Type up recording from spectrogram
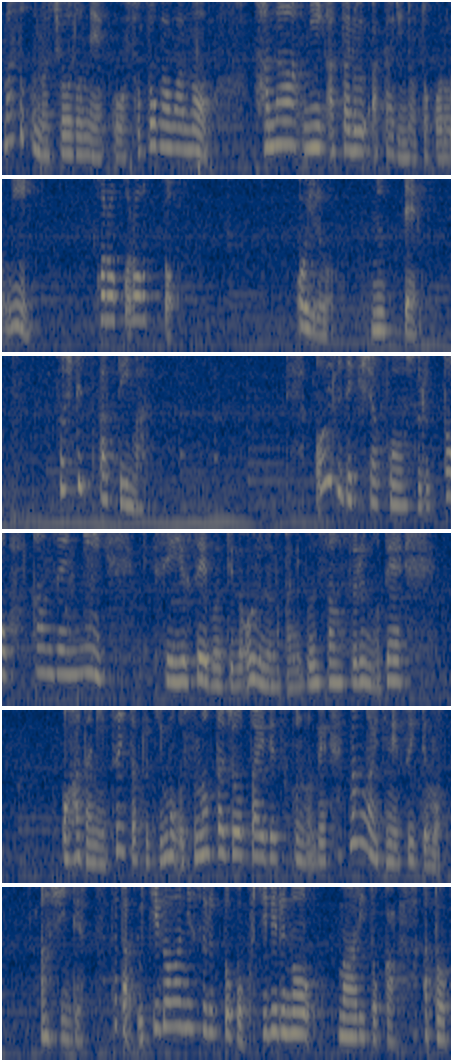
マスクのちょうどねこう外側の鼻に当たるあたりのところにコロコロっとオイルを塗ってそして使っています。オイルで希釈をすると完全に精油成分っていうのをオイルの中に分散するのでお肌についた時も薄まった状態でつくので万が一についても安心です。ただ内側にするとこう唇の周りとかあと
